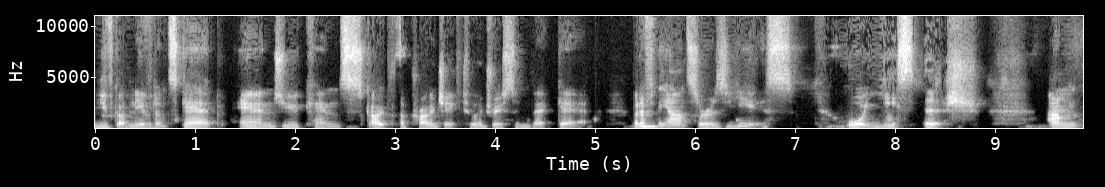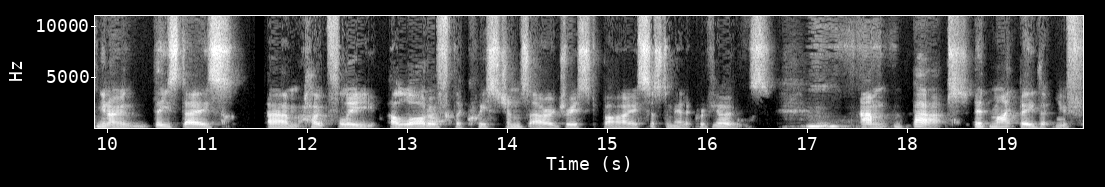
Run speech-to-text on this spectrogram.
you've got an evidence gap and you can scope a project to addressing that gap. But if mm. the answer is yes or yes-ish, um, you know these days um, hopefully a lot of the questions are addressed by systematic reviews. Mm. Um, but it might be that you've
